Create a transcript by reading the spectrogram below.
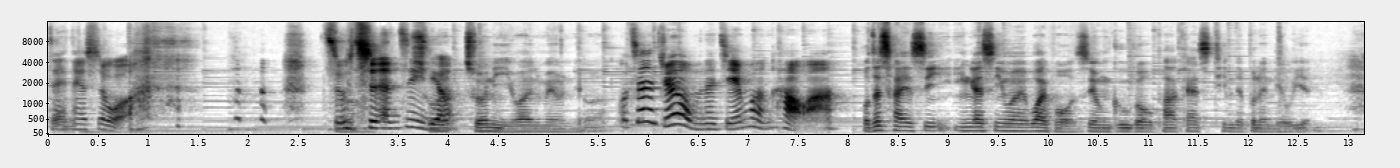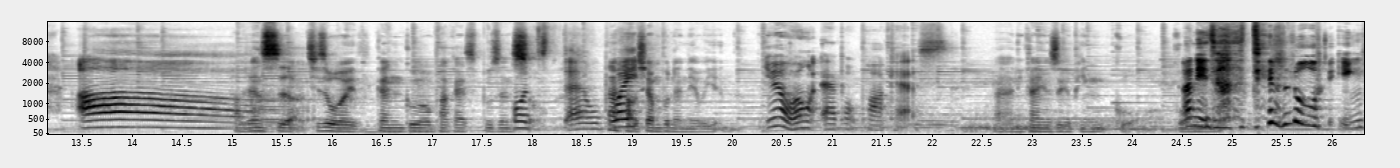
对，那个是我。主持人自己留除了，除了你以外就没有人留啊。我真的觉得我们的节目很好啊。我在猜是应该是因为外婆是用 Google Podcast 听的，不能留言，哦，好像是啊。其实我也跟 Google Podcast 不是很我熟，呃，我不会好，像不能留言。因为我用 Apple Podcast。啊，你看又是个苹果。那、啊、你果这电录音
